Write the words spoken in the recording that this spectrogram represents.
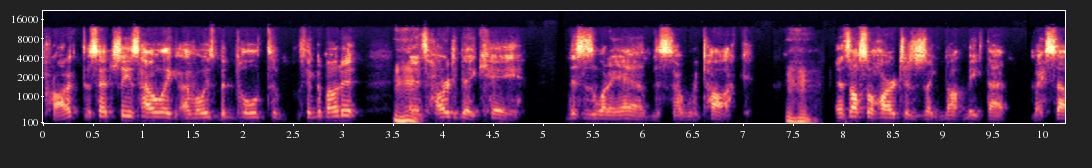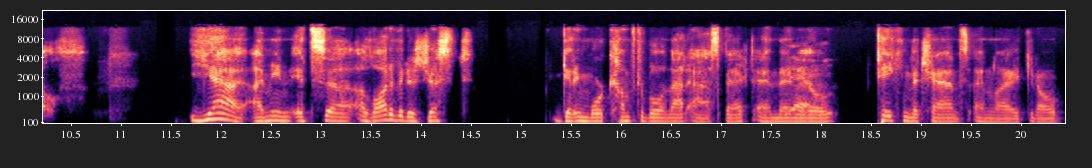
product essentially is how like I've always been told to think about it. Mhm. And it's hard to be like, hey, this is what I am, this is how I'm gonna talk. Mhm. And it's also hard to just like not make that myself. Yeah, I mean, it's uh, a lot of it is just getting more comfortable in that aspect, and then you know taking the chance and like you know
